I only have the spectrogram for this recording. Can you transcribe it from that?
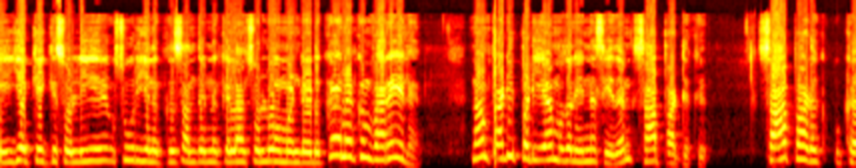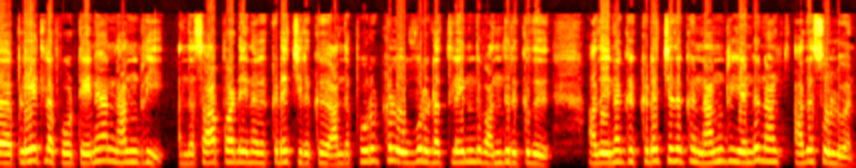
இயற்கைக்கு சொல்லி சூரியனுக்கு சந்திரனுக்கு எல்லாம் சொல்லுவோம் எடுக்க எனக்கும் வரையலை. நான் படிப்படியா முதல் என்ன செய்தேன்? சாப்பாட்டுக்கு. சாப்பாடு பிளேட்டில் போட்டேன்னா நன்றி. அந்த சாப்பாடு எனக்கு கிடைச்சிருக்கு. அந்த பொருட்கள் ஒவ்வொரு இடத்துல இருந்து வந்திருக்குது. அது எனக்கு கிடைச்சதுக்கு நன்றி என்று நான் அதை சொல்லுவேன்.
